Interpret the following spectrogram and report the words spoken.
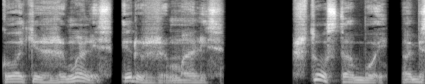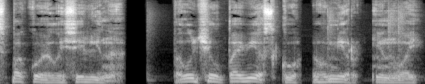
Кулаки сжимались и разжимались. «Что с тобой?» – обеспокоилась Элина. «Получил повестку в мир иной».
